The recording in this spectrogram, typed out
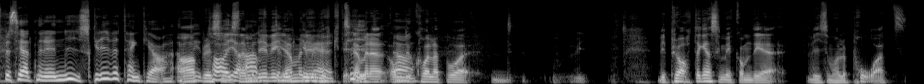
Speciellt när det är nyskrivet tänker jag. Att Ja det precis, tar ju Nej, men det, alltid vi- ja, men det mycket är viktigt. Jag menar, om ja. du kollar på, vi, pratar ganska mycket om det, vi som håller på, att,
